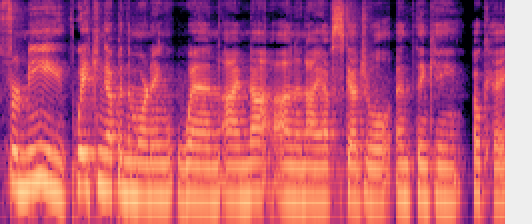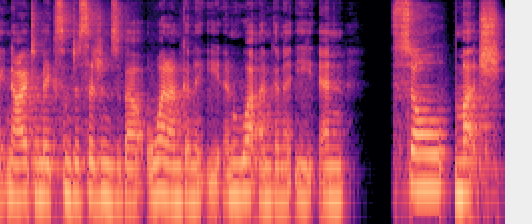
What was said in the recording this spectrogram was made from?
For me, waking up in the morning when I'm not on an IF schedule and thinking, okay, now I have to make some decisions about when I'm going to eat and what I'm going to eat. And so much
